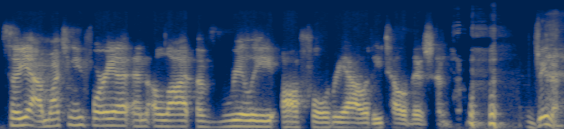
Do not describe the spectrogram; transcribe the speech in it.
So yeah, I'm watching Euphoria and a lot of really awful reality television. Gina.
